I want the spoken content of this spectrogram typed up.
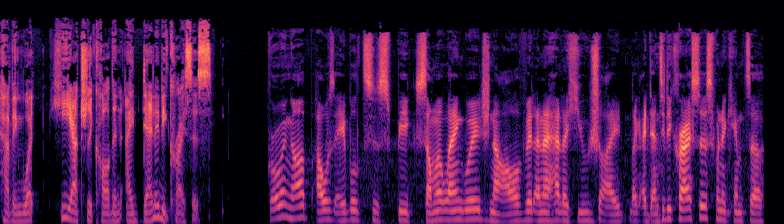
having what he actually called an identity crisis. Growing up, I was able to speak some of the language, not all of it, and I had a huge like identity crisis when it came to,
